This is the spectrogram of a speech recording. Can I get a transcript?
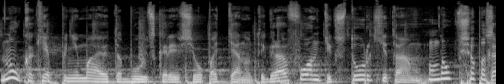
Ну, как я понимаю, это будет, скорее всего, подтянутый графон, текстурки, там, Ну, все по кадры,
